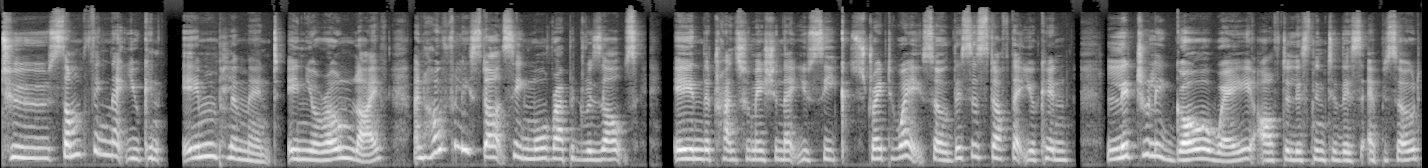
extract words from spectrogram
to something that you can implement in your own life and hopefully start seeing more rapid results in the transformation that you seek straight away. So, this is stuff that you can literally go away after listening to this episode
